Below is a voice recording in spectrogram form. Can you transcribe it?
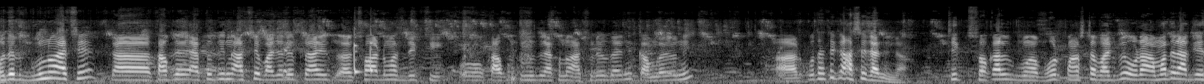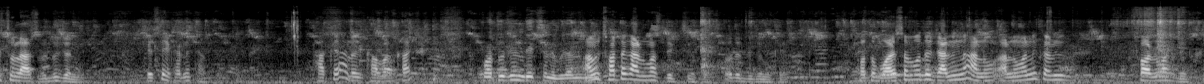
ওদের গুণও আছে কাউকে এতদিন আছে বাজারে প্রায় ছ আট মাস দেখছি ও কাউকে কোনোদিন এখনও আছড়েও দেয়নি কামড়ায়ও নি। আর কোথা থেকে আসে জানি না। ঠিক সকাল ভোর পাঁচটা বাজবে ওরা আমাদের আগে চলে আসবে দুজনে। এসে এখানে থাকবে থাকে আর ওই খাবার খায়। কতদিন দেখছেন বিড়াল? আমি ছ থেকে আট মাস দেখছি ওদের দুজনকে। কত বয়স হবে ওদের জানি না আনু- আনুমানিক আমি ছ আট মাস দেখছি।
